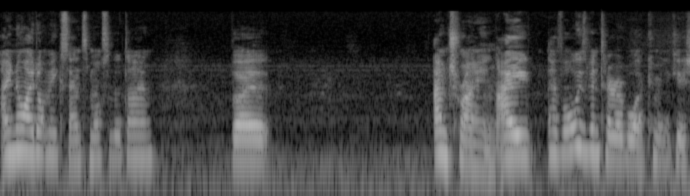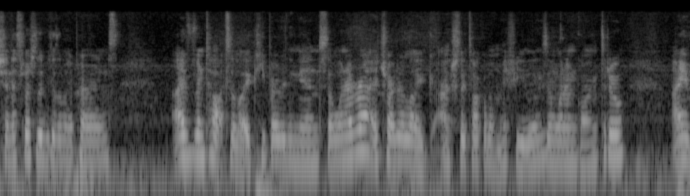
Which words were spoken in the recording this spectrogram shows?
I know I don't make sense most of the time, but I'm trying. I have always been terrible at communication, especially because of my parents. I've been taught to like keep everything in. So whenever I try to like actually talk about my feelings and what I'm going through, I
